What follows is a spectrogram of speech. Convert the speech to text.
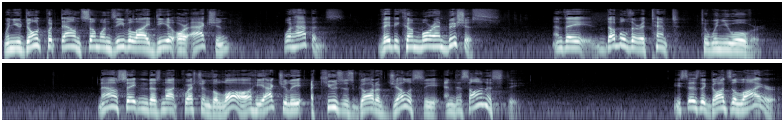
When you don't put down someone's evil idea or action, what happens? They become more ambitious and they double their attempt to win you over. Now Satan does not question the law, he actually accuses God of jealousy and dishonesty. He says that God's a liar.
